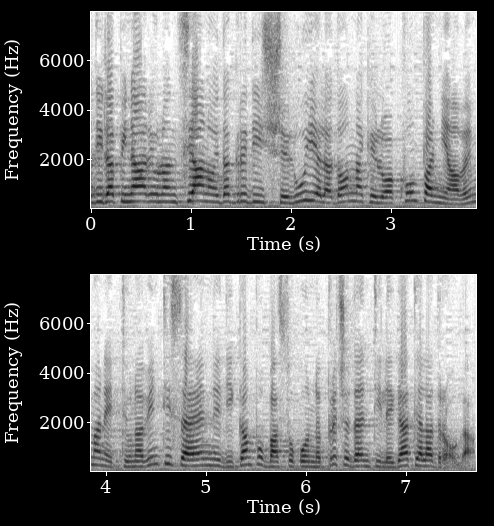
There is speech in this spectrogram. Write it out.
di rapinare un anziano ed aggredisce lui e la donna che lo accompagnava in manette una 26enne di Campobasso con precedenti legati alla droga.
